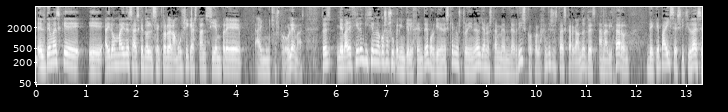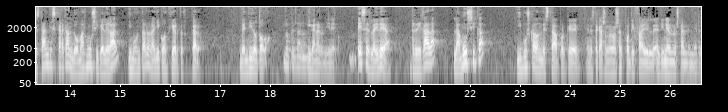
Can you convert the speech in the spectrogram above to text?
el tema es que eh, Iron Maiden, sabes que todo el sector de la música están siempre, hay muchos problemas. Entonces, me parecieron que hicieron una cosa súper inteligente porque dicen, es que nuestro dinero ya no está en vender discos, pues la gente se está descargando, entonces analizaron de qué países y ciudades están descargando más música ilegal y montaron allí conciertos. Claro, vendido todo Lo petaron. y ganaron dinero. Esa es la idea. Regala la música y busca dónde está, porque en este caso no es Spotify, el, el dinero no está en vender.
